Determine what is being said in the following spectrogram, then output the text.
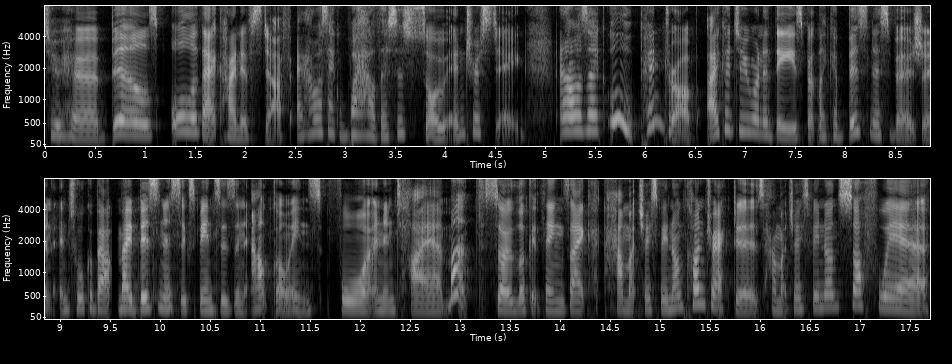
to her bills, all of that kind of stuff. And I was like, wow, this is so interesting. And I was like, oh, pin drop. I could do one of these, but like a business version and talk about my business expenses and outgoings for an entire month. So look at things like how much I spend on contractors, how much I spend on software,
